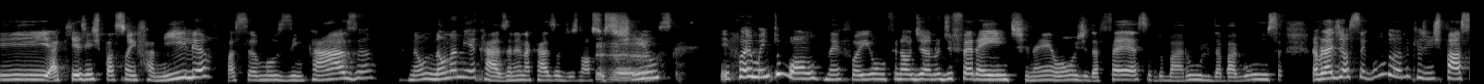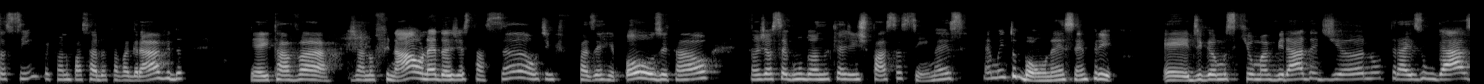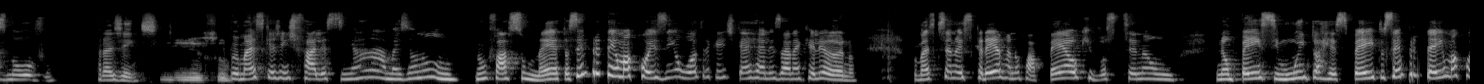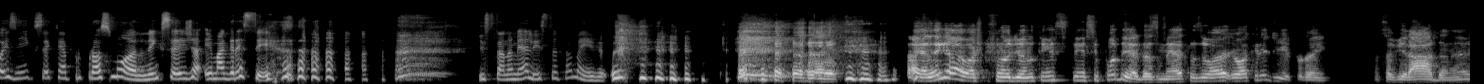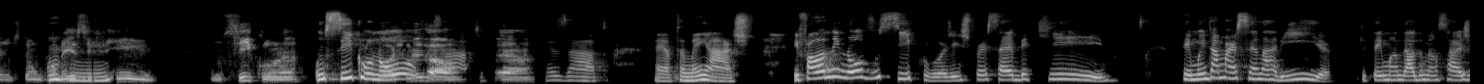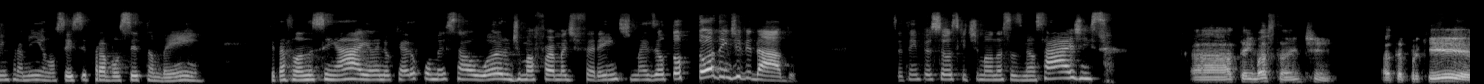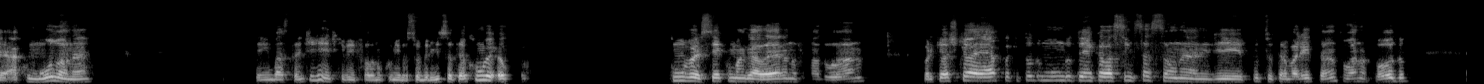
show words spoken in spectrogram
e aqui a gente passou em família, passamos em casa, não, não na minha casa, né? Na casa dos nossos uhum. tios. E foi muito bom, né? Foi um final de ano diferente, né? Longe da festa, do barulho, da bagunça. Na verdade, é o segundo ano que a gente passa assim, porque ano passado eu estava grávida, e aí estava já no final, né, da gestação, tinha que fazer repouso e tal. Então já é o segundo ano que a gente passa assim, mas é muito bom, né? Sempre, é, digamos que uma virada de ano traz um gás novo para gente. Isso. Por mais que a gente fale assim, ah, mas eu não, não faço meta, sempre tem uma coisinha ou outra que a gente quer realizar naquele ano. Por mais que você não escreva no papel, que você não, não pense muito a respeito, sempre tem uma coisinha que você quer para o próximo ano, nem que seja emagrecer. Está na minha lista também, viu? ah, é legal, eu acho que o final de ano tem esse, tem esse poder das metas, eu, eu acredito daí essa virada, né? A gente tem um começo uhum. e fim, um ciclo, né? Um ciclo novo, exato. É. Exato. É, eu também acho. E falando em novo ciclo, a gente percebe que tem muita marcenaria que tem mandado mensagem para mim, eu não sei se para você também, que está falando assim: ah, Ana, eu quero começar o ano de uma forma diferente, mas eu tô todo endividado. Você tem pessoas que te mandam essas mensagens? Ah, tem bastante. Até porque acumula, né? Tem bastante gente que vem falando comigo sobre isso. Até eu conversei com uma galera no final do ano, porque eu acho que é a época que todo mundo tem aquela sensação, né? De, putz, eu trabalhei tanto o ano todo,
